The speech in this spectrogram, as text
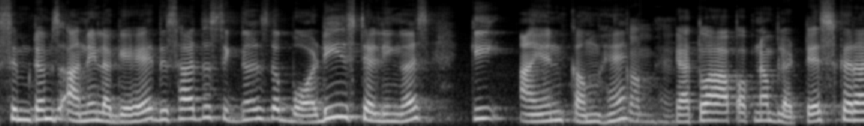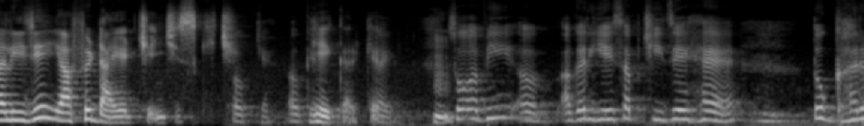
सिम्टम्स आने लगे हैं this are the signals the body is telling us कि आयरन कम है कम है। या तो आप अपना ब्लड टेस्ट करा लीजिए या फिर डाइट चेंजेस कीजिए। Okay okay. ये करके। राइट हम्म. सो अभी अगर ये सब चीज़ें है तो घर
